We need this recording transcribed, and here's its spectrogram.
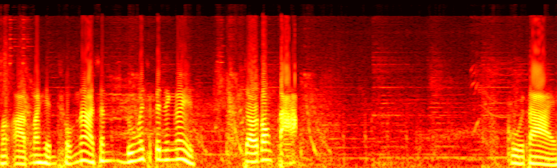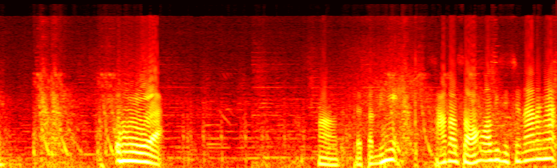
บางอาจมาเห็นชมหน้าฉันดูไม่จะเป็นยังไง เจ้าต้องตายกูตาย เอออ่าแต่ตอนนี้สามต่อสองเราพิสิทธิ์ชนะนะฮะ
